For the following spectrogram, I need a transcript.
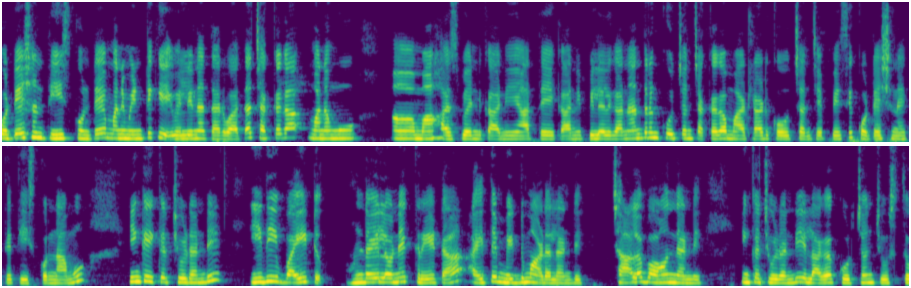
కొటేషన్ తీసుకుంటే మనం ఇంటికి వెళ్ళిన తర్వాత చక్కగా మనము మా హస్బెండ్ కానీ అత్తయ్య కానీ పిల్లలు కానీ అందరం కూర్చొని చక్కగా మాట్లాడుకోవచ్చు అని చెప్పేసి కొటేషన్ అయితే తీసుకున్నాము. ఇంకా ఇక్కడ చూడండి ఇది వైట్ హుండైలోనే క్రేటా అయితే మిడ్ మోడల్ అండి. చాలా బాగుందండి. ఇంకా చూడండి ఇలాగా కూర్చొని చూస్తూ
